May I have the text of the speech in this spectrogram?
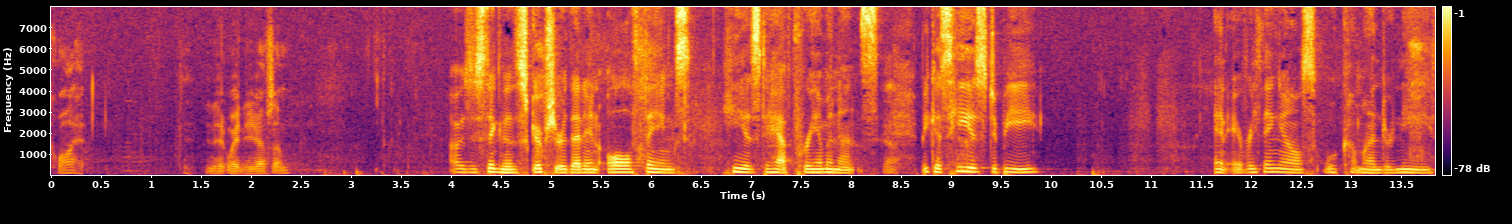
Quiet. Wait, do you have something? I was just thinking of the scripture that in all things he is to have preeminence yeah. because he is to be and everything else will come underneath.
